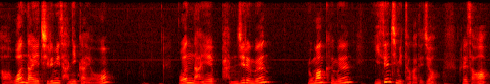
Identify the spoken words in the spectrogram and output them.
어, 원 나의 지름이 4니까요. 원 나의 반지름은 요만큼은 2cm가 되죠. 그래서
